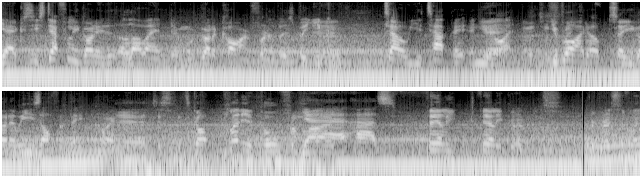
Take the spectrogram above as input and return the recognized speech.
Yeah, because it's definitely got it at the low end, and we've got a car in front of us. But you Yeah. can tell you tap it, and you're Yeah, like, you ride up, so you got to ease off a bit quick. Yeah, it's just it's got plenty of pull from Yeah, it has. Fairly, fairly good. Progressively.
